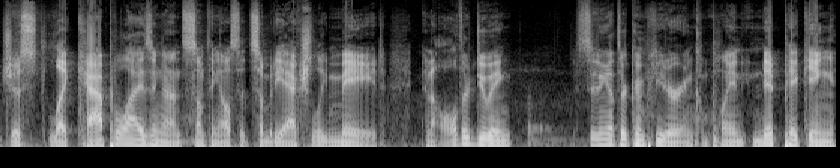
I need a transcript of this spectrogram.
just like capitalizing on something else that somebody actually made and all they're doing is sitting at their computer and complaining nitpicking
